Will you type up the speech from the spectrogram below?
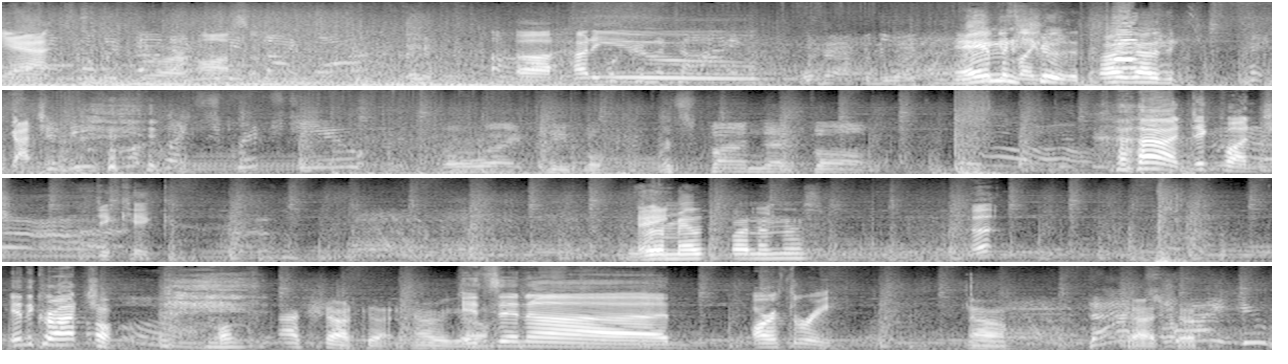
Yeah, you are awesome. Uh, how do you? Aim and like- shoot. That's all I gotta do. Gotcha. All right, people. Let's find that vault. Haha, dick punch. Dick kick. Is there Hey. a melee button in this? Uh, in the crotch. Oh, back shotgun. There we go. It's in uh R3. No. That's Gotcha. right, you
